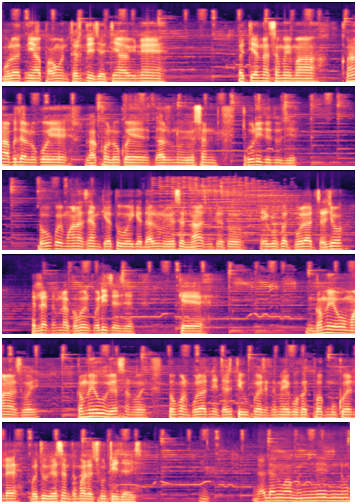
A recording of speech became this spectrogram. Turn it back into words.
ભોળાદની આ પાવન ધરતી છે, ત્યાં આવીને અત્યારના સમયમાં ઘણા બધા લોકોએ લાખો લોકોએ દારૂનું વ્યસન છોડી દીધું છે. જો કોઈ માણસ એમ કહેતું હોય કે દારૂનું વ્યસન ના છૂટે તો એક વખત ભોળા જજો. એટલે તમને ખબર પડી જશે કે ગમે એવો માણસ હોય ગમે એવું વ્યસન હોય તો પણ ભોળાદની ધરતી ઉપર તમે એક વખત પગ મૂકો એટલે બધું વ્યસન તમારે છૂટી જાય છે. દાદાનું આ મંદિરનું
